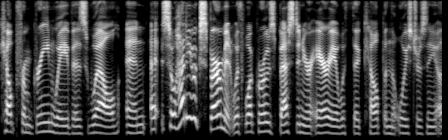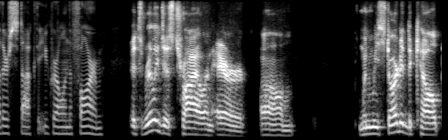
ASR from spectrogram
kelp from Green Wave as well. And uh, so, how do you experiment with what grows best in your area with the kelp and the oysters and the other stock that you grow on the farm? It's really just trial and error. Um, when we started the kelp,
